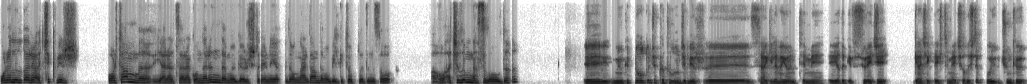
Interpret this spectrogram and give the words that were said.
oralılara açık bir ortam mı yaratarak onların da mı görüşlerini ya da onlardan da mı bilgi topladınız? O o açılım nasıl oldu? E, mümkün olduğunca katılımcı bir e, sergileme yöntemi e, ya da bir süreci gerçekleştirmeye çalıştık. Bu çünkü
